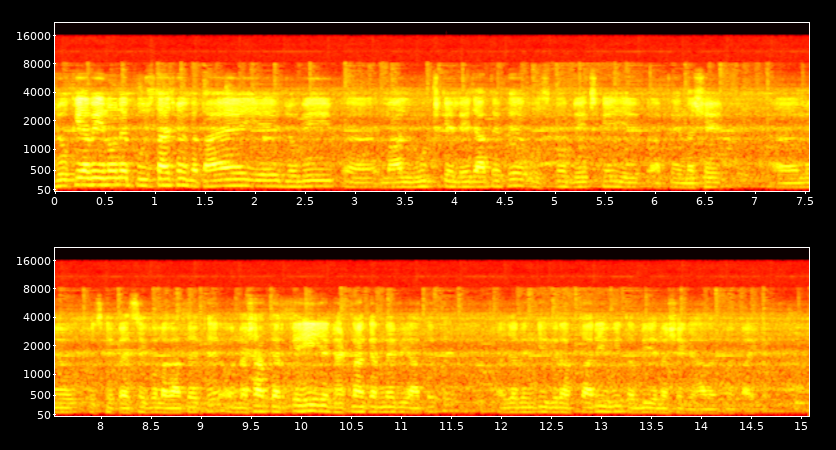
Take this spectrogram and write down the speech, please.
जो कि अभी इन्होंने पूछताछ में बताया है, ये जो भी माल लूट के ले जाते थे, उसको बेच के ये अपने नशे में उसके पैसे को लगाते थे, और नशा करके ही ये घटना करने भी आते थे। जब इनकी गिरफ्तारी हुई तभी ये नशे की हालत में पाई गए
